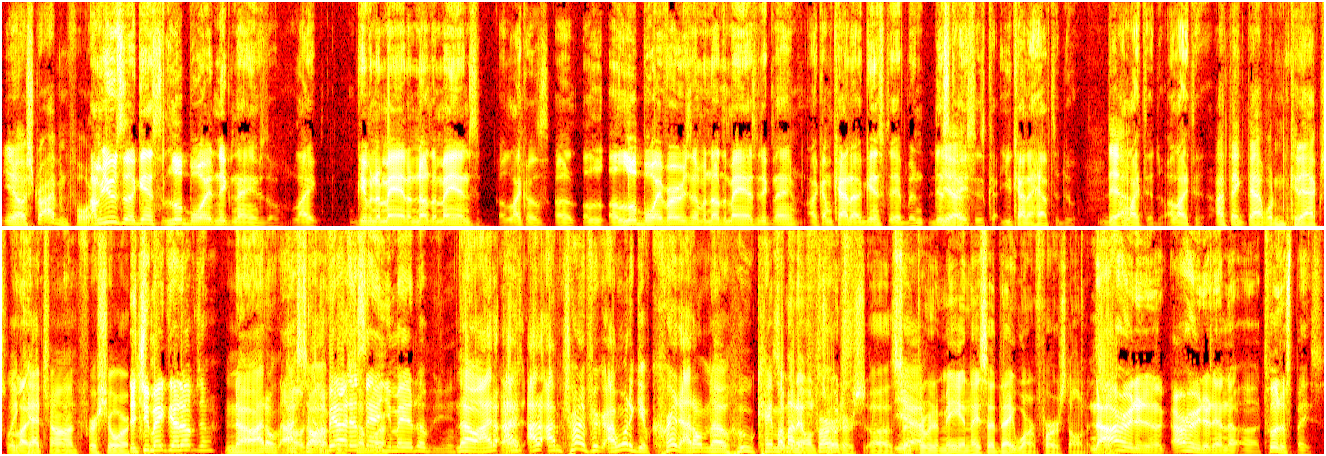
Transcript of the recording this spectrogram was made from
you know striving for. I'm usually against little boy nicknames though. Like giving a man another man's like a, a, a, a little boy version of another man's nickname. Like I'm kind of against that, but in this Yeah. case, it's, you kind of have to do it. Yeah. I liked it. I liked it. I think that one could actually like catch it, on for sure. Did you make that up, John? No, I don't. I Oh, okay. saw Don't it be from out there somewhere. saying you made it up. You- No, I, don't- All right. I, I, I'm trying to figure. I want to give credit. I don't know who came Somebody up on with it Twitter first. uh, said Yeah. through to me, and they said they weren't first on it. No, So- I heard it in a, I heard it in a uh, Twitter space.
